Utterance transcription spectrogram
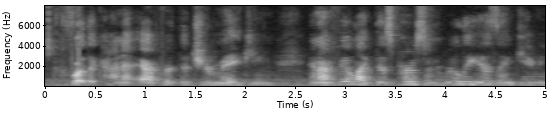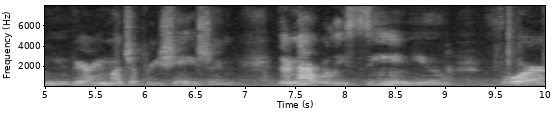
for the kind of effort that you're making. And I feel like this person really isn't giving you very much appreciation. They're not really seeing you for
